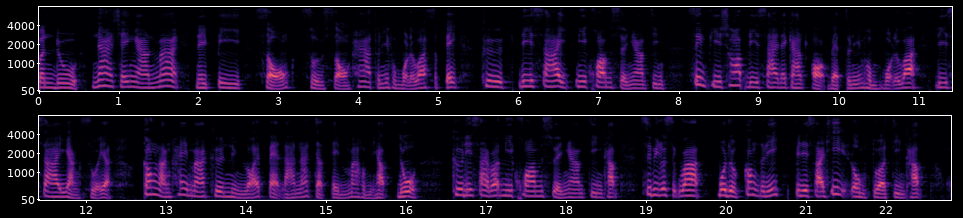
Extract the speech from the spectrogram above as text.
มันดูน่าใช้งานมากในปี 2025 ตัวนี้ผมบอกเลยว่าสเปคคือดีไซน์มีความสวยงามจริง ซึ่งพีชอบดีไซน์ในการออกแบบตัวนี้ผมบอกเลยว่าดีไซน์อย่างสวยอะกล้องหลังให้มาคือ 108 ล้านนะจัดเต็มมากผมนี่ครับ ดูคือดีไซน์ว่ามีความสวยงามจริงครับ ซึ่งพี่รู้สึกว่าโมดูลกล้องตัวนี้เป็นดีไซน์ที่ลงตัวจริงครับ โห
